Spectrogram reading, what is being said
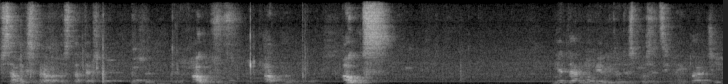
w samych sprawach ostatecznych. Aus, ab, aus. Nie darmo mieli do dyspozycji najbardziej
